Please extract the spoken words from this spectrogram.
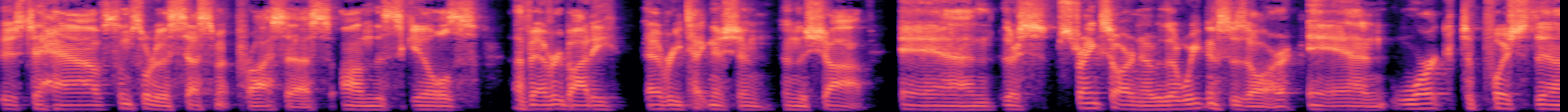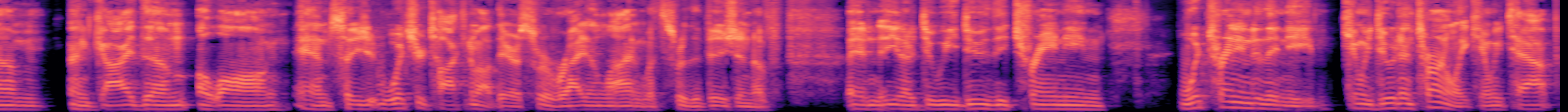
is to have some sort of assessment process on the skills of everybody, every technician in the shop and their strengths are and their weaknesses are and work to push them and guide them along. And so what you're talking about there is sort of right in line with sort of the vision of, and, you know, do we do the training? What training do they need? Can we do it internally? Can we tap?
